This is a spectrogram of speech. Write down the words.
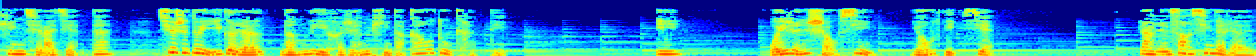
听起来简单，却是对一个人能力和人品的高度肯定。一，为人守信，有底线。让人放心的人，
